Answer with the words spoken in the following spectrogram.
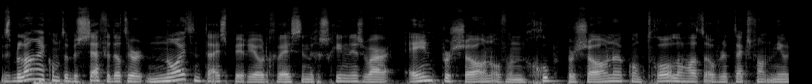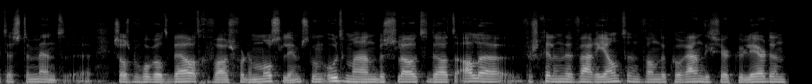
Het is belangrijk om te beseffen dat er nooit een tijdsperiode geweest in de geschiedenis waar één persoon of een groep personen controle had over de tekst van het Nieuwe Testament. Uh, zoals bijvoorbeeld wel het geval is voor de moslims. Toen Oethman besloot dat alle verschillende varianten van de Koran die circuleerden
